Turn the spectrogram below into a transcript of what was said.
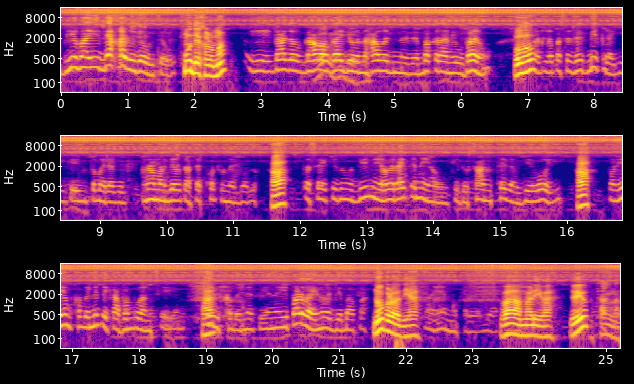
ભીમમાં એ દેખાડું જેવું તેવું શું દેખાડું માં? એ ગાજો ઘાવ ગાજો ને હાવજ ને બકરા ને એવું ભાયું. ઓહો. એટલે પછી જરીક બીક લાગી કે તમારે આગળ બ્રાહ્મણ દેવતા છે ખોટું નહીં બોલો. હા? પછી કીધું હું દીની હવે રાતે નહીં આવું. કીધું શાંત થઈ જાવ જે હોય. હા? પણ એમ ખબર નથી કે આ ભગવાન છે એમ. એવી ખબર નથી. એને એ પડવાય ન દે બાપા. ન પડવા દે હા? હા એમ ન પડવા દે વાહ મળી વાહ. જોયું? ના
